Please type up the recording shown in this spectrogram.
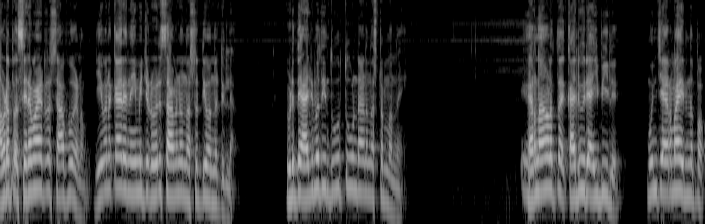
അവിടെ സ്ഥിരമായിട്ടുള്ള സ്റ്റാഫ് വേണം. ജീവനക്കാരെ നിയമിച്ചിട്ട് ഒരു സ്ഥാപനം നഷ്ടത്തിൽ വന്നിട്ടില്ല. ഇവിടുത്തെ അഴിമതിയും തൂർത്തുകൊണ്ടാണ് നഷ്ടം വന്നേ. എറണാകുളത്ത് കലൂർ ഐ ബിയിൽ മുൻ ചെയർമാൻ ഇരുന്നപ്പം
